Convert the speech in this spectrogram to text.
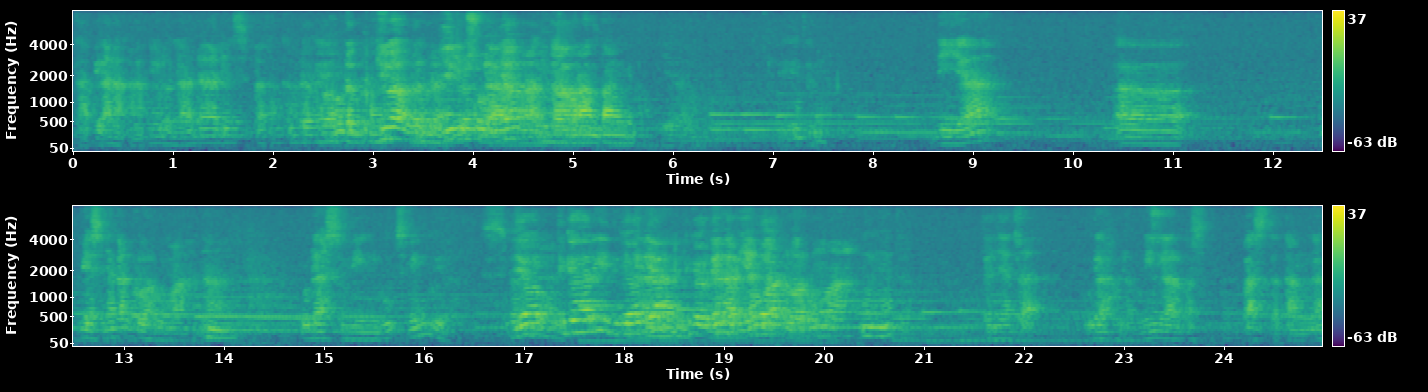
Tapi anak-anaknya udah nggak ada dia sebatang udah kakak. udah pergi lah udah pergi terus Udah merantau. Merantau gitu. Ya. Dia eh, biasanya kan keluar rumah. Nah, Hmm. udah seminggu, seminggu ya. Iya, tiga hari, tiga hari, Tiga hari. tiga hari, Tiga hari keluar. keluar, keluar rumah. Hmm. Gitu. Ternyata udah udah meninggal pas pas tetangga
